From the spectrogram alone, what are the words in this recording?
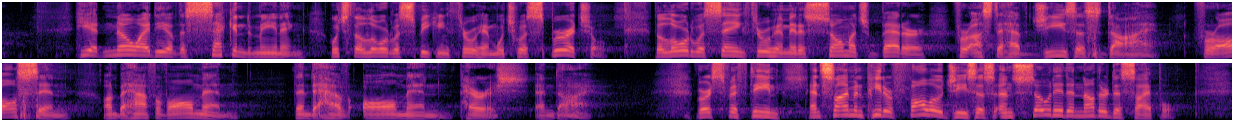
He had no idea of the second meaning which the Lord was speaking through him, which was spiritual. The Lord was saying through him, It is so much better for us to have Jesus die for all sin on behalf of all men than to have all men perish and die. Verse 15 And Simon Peter followed Jesus, and so did another disciple.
